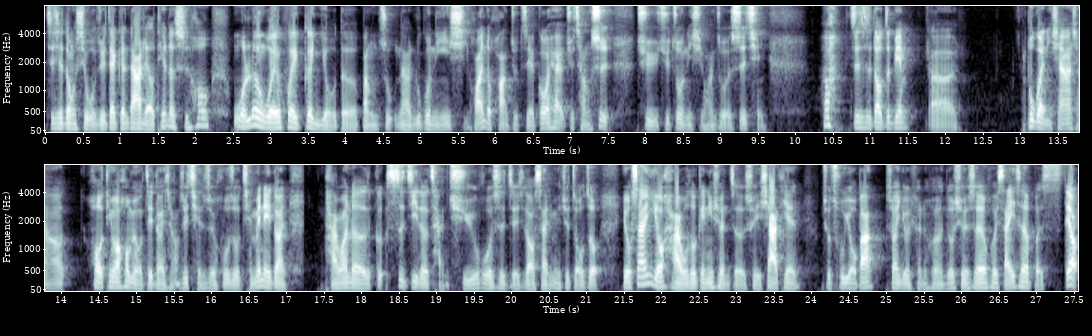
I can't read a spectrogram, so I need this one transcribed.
这些东西，我觉得在跟大家聊天的时候，我认为会更有的帮助。那如果你喜欢的话，就直接 Go ahead 去尝试，去去做你喜欢做的事情。好，这是到这边。呃，不管你现在想要后听完后面我这段想要去潜水，或者前面那段台湾的各四季的产区，或者是直接到山里面去走走，有山有海，我都给你选择。所以夏天就出游吧。虽然有可能会很多学生会塞车，but still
